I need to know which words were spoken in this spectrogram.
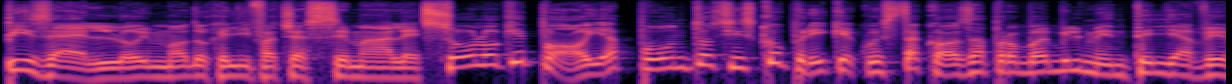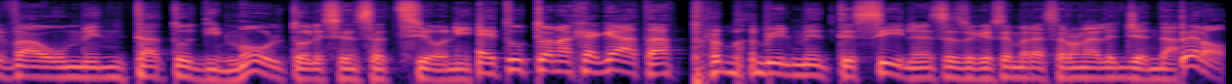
pisello in modo che gli facesse male. Solo che poi appunto si scoprì che questa cosa probabilmente gli aveva aumentato di molto le sensazioni. È tutta una cagata? Probabilmente probabilmente sì, nel senso che sembra essere una leggenda. Però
